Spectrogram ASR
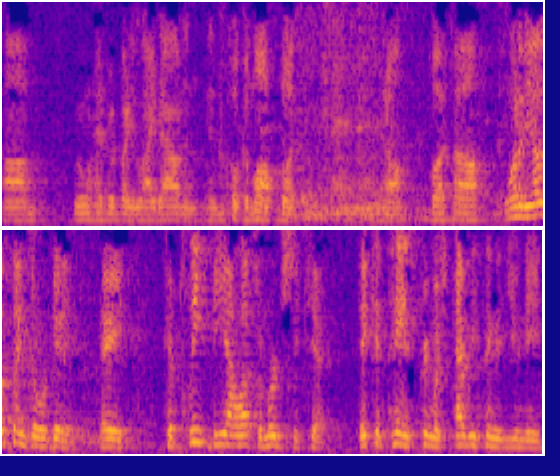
Um, we won't have everybody lie down and, and hook them up, but you know. But uh, one of the other things that we're getting a complete BLS emergency kit. It contains pretty much everything that you need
